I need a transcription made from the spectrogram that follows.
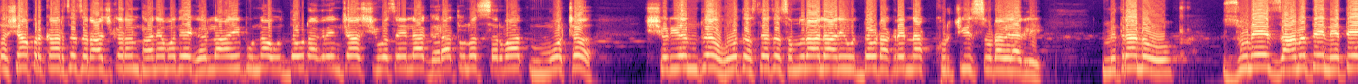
तशा प्रकारचंच राजकारण ठाण्यामध्ये घडलं आणि पुन्हा उद्धव ठाकरेंच्या शिवसेनेला घरातूनच सर्वात मोठं षडयंत्र होत असल्याचं समजून आलं आणि उद्धव ठाकरेंना खुर्ची सोडावी लागली. मित्रांनो जुने जाणते नेते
